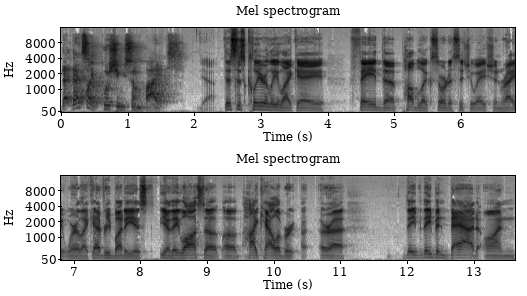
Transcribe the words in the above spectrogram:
that, that's like pushing some bias. Yeah. This is clearly like a fade the public sort of situation, right? Where, like, everybody is, you know, they lost a, a high caliber uh, or a. They've, they've been bad on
